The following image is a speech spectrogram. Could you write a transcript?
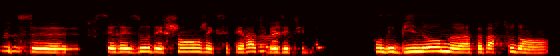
Mmh. tous ces réseaux d'échanges, etc. Tous les étudiants ont des binômes un peu partout dans,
